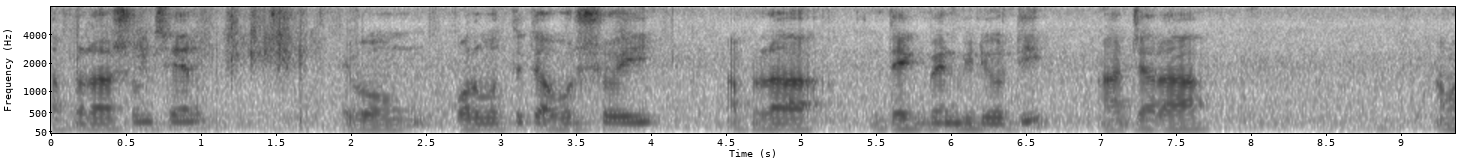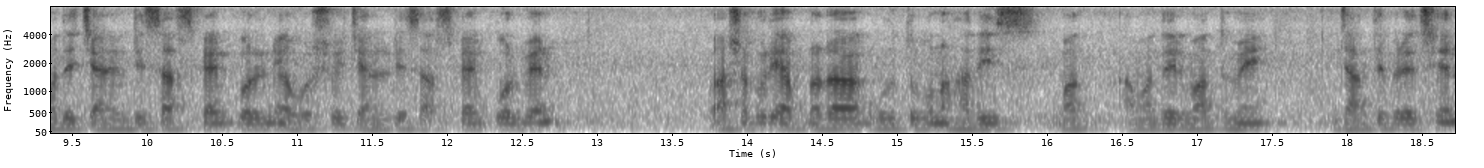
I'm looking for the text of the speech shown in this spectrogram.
আপনারা শুনছেন এবং পরবর্তীতে অবশ্যই আপনারা দেখবেন ভিডিওটি। আর যারা আমাদের চ্যানেলটি সাবস্ক্রাইব করেনি, অবশ্যই চ্যানেলটি সাবস্ক্রাইব করবেন। তো আশা করি আপনারা গুরুত্বপূর্ণ হাদিস আমাদের মাধ্যমে জানতে পেরেছেন।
